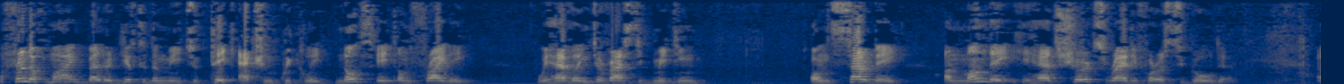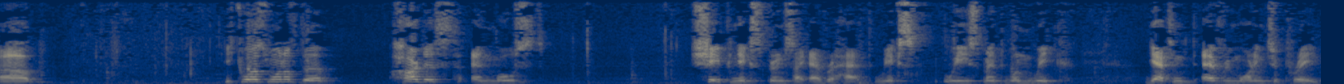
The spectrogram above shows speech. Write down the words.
A friend of mine, better gifted than me to take action quickly, notes it on Friday. We have an InterVarsity meeting on Saturday. On Monday, he had shirts ready for us to go there. Uh, it was one of the hardest and most shaping experience I ever had. We, ex- we spent one week getting every morning to pray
